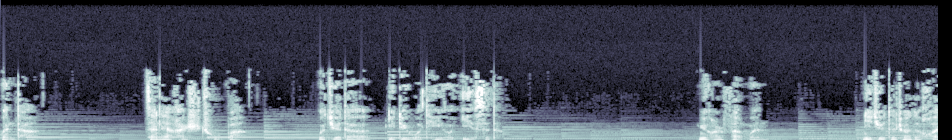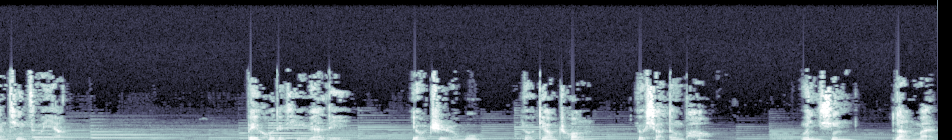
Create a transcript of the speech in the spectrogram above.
问他：“咱俩还是处吧？我觉得你对我挺有意思的。”女孩反问：“你觉得这儿的环境怎么样？”背后的庭院里，有植物，有吊床。有小灯泡，温馨、浪漫，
